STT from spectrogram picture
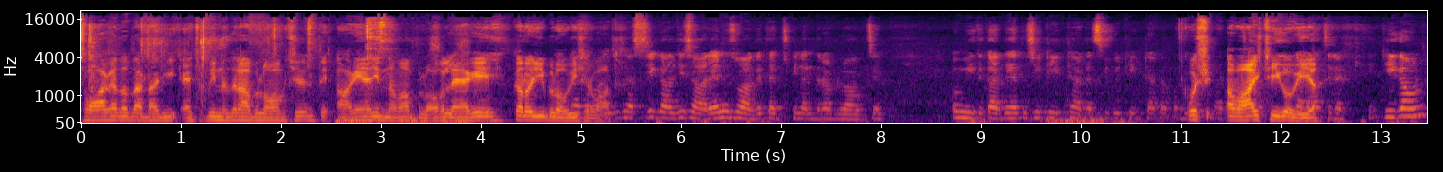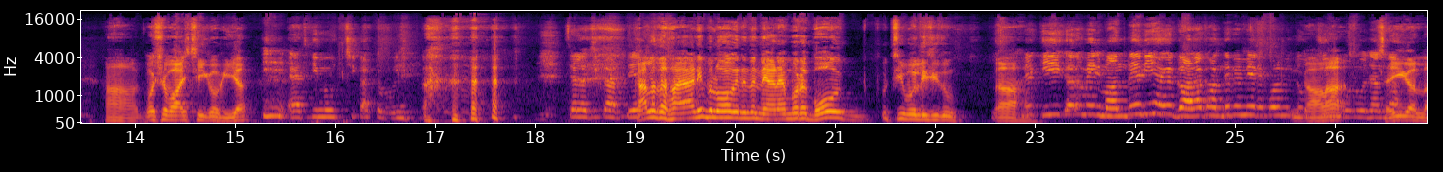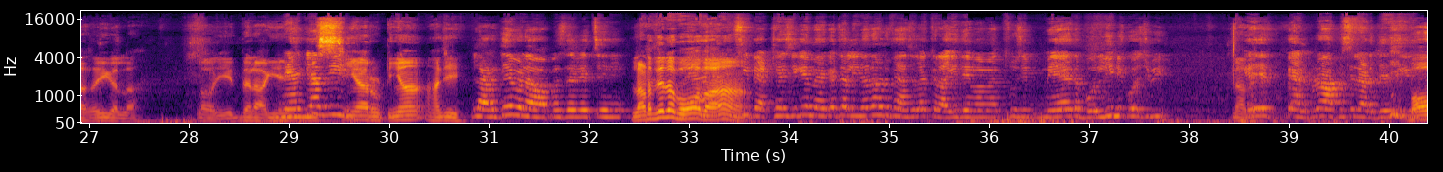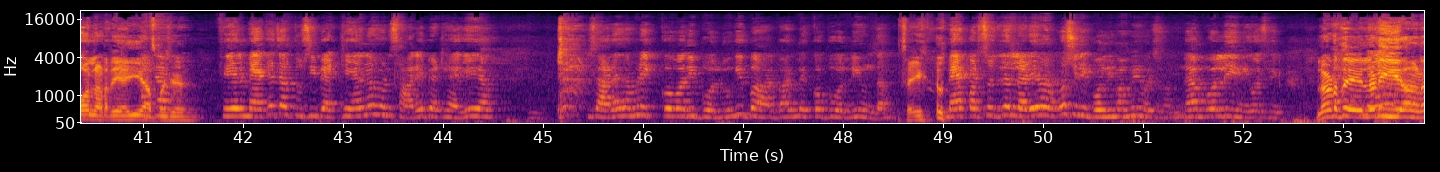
ਸਵਾਗਤ ਹੈ ਤੁਹਾਡਾ ਜੀ ਐਚਪੀ ਨੰਦਰਾ ਬਲੌਗ 'ਚ ਤੇ ਆ ਗਏ ਆ ਜੀ ਨਵਾਂ ਬਲੌਗ ਲੈ ਕੇ। ਕਰੋ ਜੀ ਬਲੌਗ ਦੀ ਸ਼ੁਰੂਆਤ। ਸਤਿ ਸ਼੍ਰੀ ਅਕਾਲ ਜੀ ਸਾਰਿਆਂ ਨੂੰ ਸਵਾਗਤ ਹੈ ਐਚਪੀ ਨੰਦਰਾ ਵਲੌਗ 'ਚ। ਉਮੀਦ ਕਰਦੇ ਆ ਤੁਸੀਂ ਠੀਕ ਠਾਕ ਅਸੀਂ ਵੀ ਠੀਕ ਠਾਕ ਆਪਾਂ ਕੁਛ ਆਵਾਜ਼ ਠੀਕ ਹੋ ਗਈ ਆ। ਠੀਕ ਆ ਹੁਣ? ਹਾਂ ਕੁਛ ਆਵਾਜ਼ ਠੀਕ ਹੋ ਗਈ ਆ। ਐਤਕੀ ਮੈਂ ਉੱਚੀ ਘੱਟ ਬੋਲੀ ਚਲੋ ਜੀ ਕਰਦੇ ਆ ਕੱਲ ਦਿਖਾਇਆ ਨਹੀਂ ਬਲੌਗ ਨਹੀਂ ਤਾਂ ਨਿਆਣਿਆਂ ਮੋਰੇ ਬਹੁਤ ਉੱਚੀ ਬੋਲੀ ਸੀ ਤੂੰ। ਆਹ। ਮੈਂ ਕੀ ਕਰਾਂ ਮੇਰੀ ਮੰਨਦੇ ਨਹੀਂ ਹੈਗੇ ਗਾਲਾਂ ਖਾਂਦੇ ਪਏ ਮੇਰੇ ਕੋਲ ਮੈਨੂੰ ਗਾਲਾਂ ਸਹੀ ਗੱਲ ਆ ਸਹੀ ਗੱਲ ਆ। ਲਓ ਜੀ ਇੱਧਰ ਆ ਗਈਆਂ ਮੈਂ ਜੀ ਕਿਹਾ ਵੀ- ਮਿੱਸੀਆਂ ਰੋਟੀਆਂ ਹਾਂਜੀ। ਲੜਦੇ ਬੜਾ ਆਪਸ ਦੇ ਵਿੱਚ ਇਹ। ਲੜਦੇ ਤਾਂ ਬਹੁਤ ਆ। ਤੁਸੀਂ ਬੈਠੇ ਸੀਗੇ ਮੈਂ ਕਿਹਾ ਚੱਲ ਇਹਨਾਂ ਦਾ ਹੁਣ ਫੈਸਲਾ ਕਰਾਈ ਦੇਵਾਂ ਮੈਂ। ਤੁਸੀਂ ਮੈਂ ਤਾਂ ਬੋਲੀ ਨਹੀਂ ਕੁਝ ਵੀ। ਨਾ ਦੇ। ਇਹ ਭੈਣ ਭਰਾ ਆਪਸ ਵਿੱਚ ਲੜਦੇ ਸੀ। ਬਹੁਤ ਲੜਦੇ ਆ ਜੀ ਆਪਸ ਚ। ਫਿਰ ਮੈਂ ਕਿਹਾ ਚੱਲ ਤੁਸੀਂ ਬੈਠੇ ਆ ਨਾ ਹੁਣ ਸਾਰੇ ਬੈਠੇ ਹੈਗੇ ਆ। ਸਾਰੇ ਸਾਹਮਣੇ ਇੱਕੋ ਵਾਰੀ ਬੋਲੂੰਗੀ ਬਾਰ-ਬਾਰ ਮੇਰੇ ਕੋਲ ਬੋਲ ਨਹੀਂ ਹੁੰਦਾ। ਸਹੀ ਗੱਲ। ਮੈਂ ਪਰਸੋਂ ਜਦੋਂ ਲੜੇ ਮੈਂ ਕੁਛ ਨਹੀਂ ਬੋਲੀ ਮੰਮੀ ਨੂੰ ਪੁੱਛਣਾ। ਮੈਂ ਬੋਲੀ ਨਹੀਂ ਕੁਛ ਵੀ। ਲੜਦੇ ਲੜੀ ਜਾਣ।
